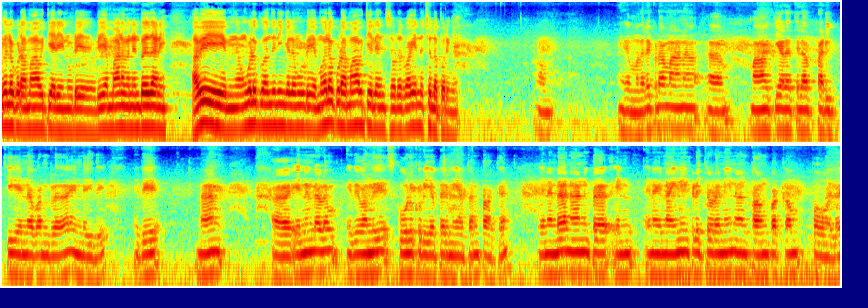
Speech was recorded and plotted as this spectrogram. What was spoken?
முதலக்கூட மாவத்தியாலயனுடைய உடைய மாணவன் என்பது தானே அவை உங்களுக்கு வந்து நீங்கள் உங்களுடைய முதலக்கூட மாவத்தியாலயம் தொடர்பாக என்ன சொல்ல போகிறீங்க இது முதல்ல கூட மாண அஹ், படித்து என்ன பண்ணுறதா என்ன இது? இது நான் என்னென்னாலும் இது வந்து ஸ்கூலுக்குரிய பெருமையாக தான் பார்க்கேன். ஏனெண்டா நான் இப்போ என் எனக்கு நைனி கிடைச்ச உடனே நான் டவுன் பக்கம் போகலை.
